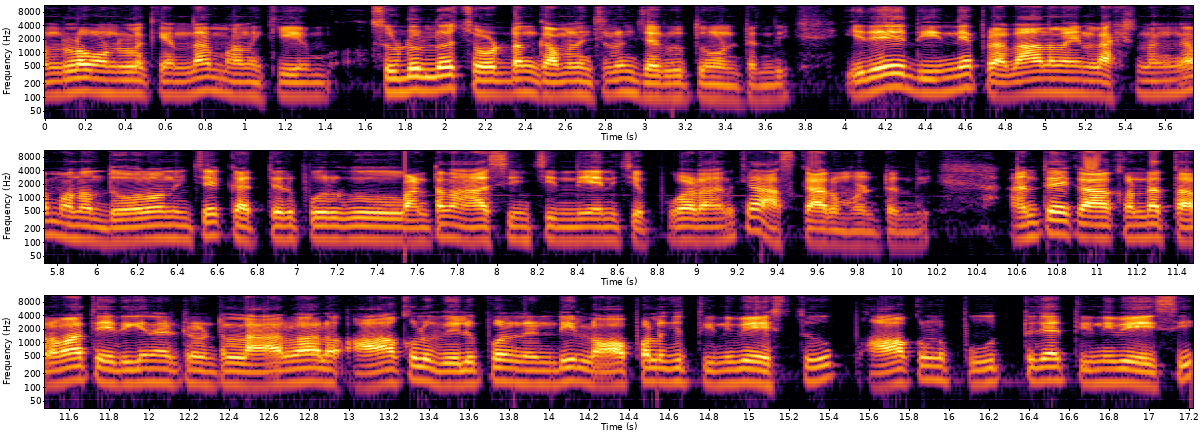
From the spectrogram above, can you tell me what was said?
ఉండల ఉండల కింద మనకి సుడుల్లో చూడడం గమనించడం జరుగుతూ ఉంటుంది. ఇదే దీన్నే ప్రధానమైన లక్షణంగా మనం దూరం నుంచే కత్తెర పురుగు పంటను ఆశించింది అని చెప్పుకోవడానికి ఆస్కారం ఉంటుంది. అంతేకాకుండా తర్వాత ఎదిగినటువంటి లార్వాలు ఆకులు వెలుపల నుండి లోపలికి తినివేస్తూ ఆకులను పూర్తిగా తినివేసి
